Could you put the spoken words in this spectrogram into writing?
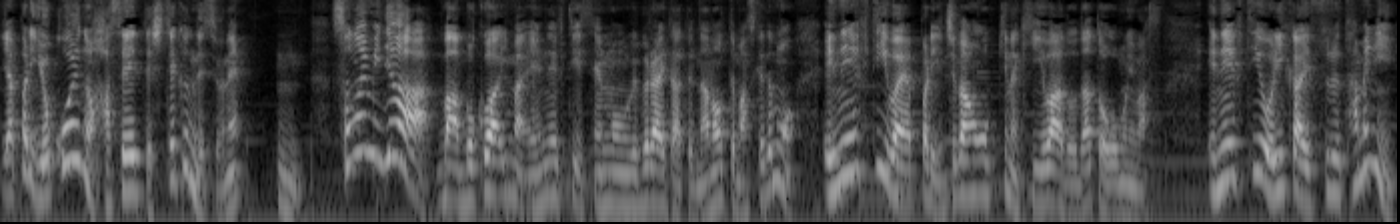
やっぱり横への派生ってしていくんですよね。うん。その意味では、まあ僕は今 NFT 専門ウェブライターって名乗ってますけども、NFT はやっぱり一番大きなキーワードだと思います。NFT を理解するために、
